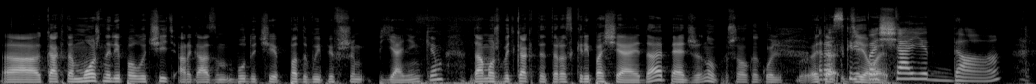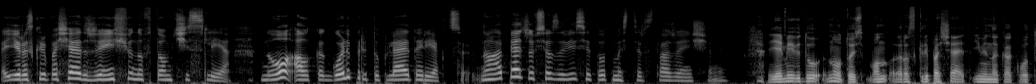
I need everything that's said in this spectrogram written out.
Э, Как-то можно ли получить оргазм, будучи подвыпившим пьяненьким? Да, может быть, как-то это раскрепощает, да, опять же, ну, потому что алкоголь это делает. Раскрепощает, да, и раскрепощает женщину в том числе, но алкоголь притупляет эрекцию. Но опять же, все зависит от мастерства женщины. Я имею в виду, ну, то есть он раскрепощает именно как вот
